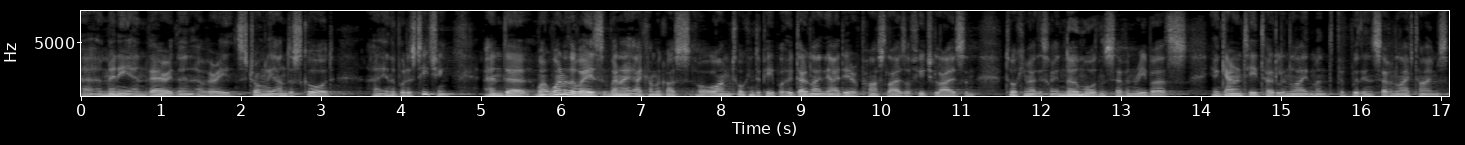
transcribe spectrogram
uh, many and varied, and are very strongly underscored uh, in the Buddha's teaching. And uh, one of the ways when I, I, come across, or I'm talking to people who don't like the idea of past lives or future lives, and talking about this, no more than seven rebirths, you know, guaranteed total enlightenment within seven lifetimes,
